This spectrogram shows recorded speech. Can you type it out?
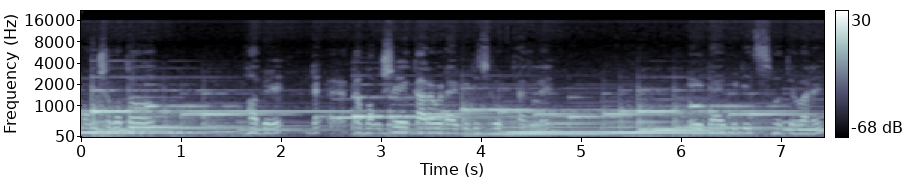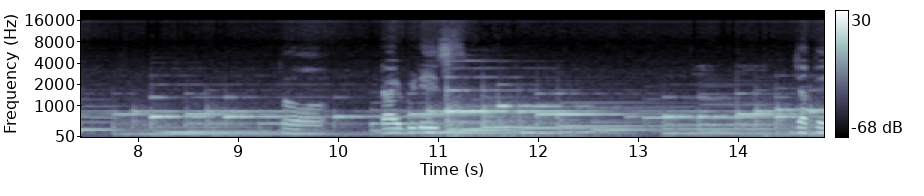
বংশগতভাবে একটা বংশে কারও ডায়াবেটিস রোগ থাকলে ডায়াবেটিস হতে পারে। তো ডায়াবেটিস যাতে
